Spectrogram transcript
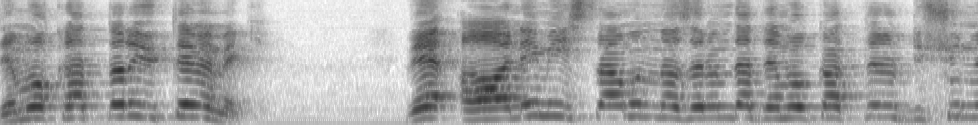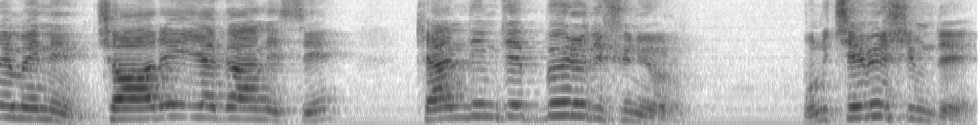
demokratları yüklememek ve alemi İslam'ın nazarında demokratları düşünmemenin çare yaganesi kendimce böyle düşünüyorum. Bunu çevir şimdi.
